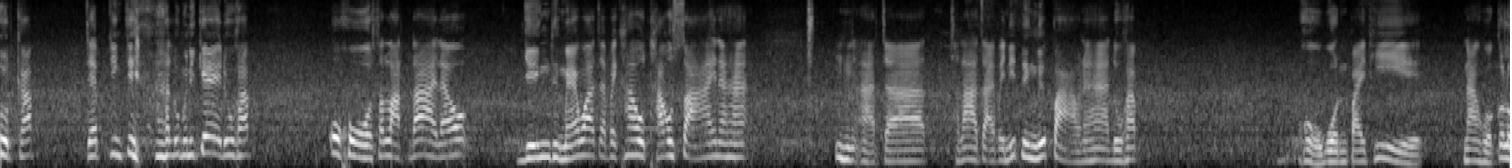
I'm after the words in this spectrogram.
สุดๆครับ เจ็บจริงๆลูมินิเก้ดูครับ โอ้โห สลัดได้แล้ว ยิงถึงแม้ว่าจะไปเข้าเท้าซ้ายนะฮะ อาจจะชะล่าใจไปนิดนึงหรือเปล่านะฮะดูครับโอ้โหวนไปที่กลางหัวกะโหล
